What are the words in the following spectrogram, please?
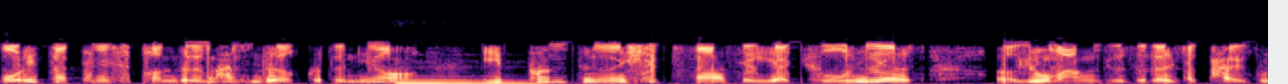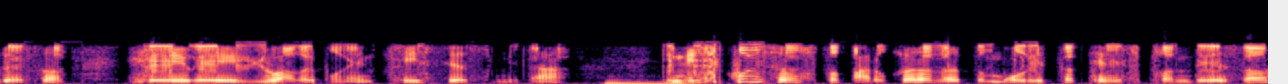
모리타 테니스 펀드를 만들었거든요. 음. 이 펀드는 14세 이하 주니어 어, 유망주들을 발굴해서 해외에 유학을 보낸 케이스였습니다. 음. 니시코리 선수도 바로 그런 어떤 모리타 테니스 펀드에서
